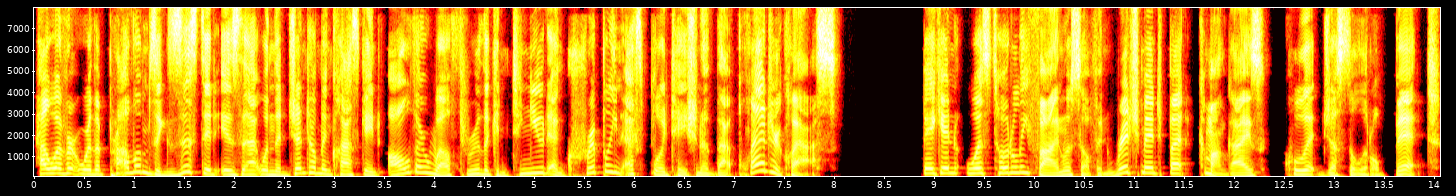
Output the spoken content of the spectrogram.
However, where the problems existed is that when the gentleman class gained all their wealth through the continued and crippling exploitation of that planter class. Bacon was totally fine with self enrichment, but come on, guys, cool it just a little bit.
